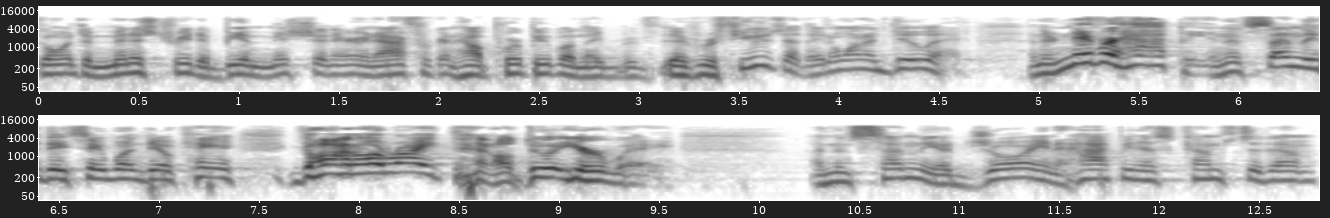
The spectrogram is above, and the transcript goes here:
go into ministry, to be a missionary in Africa and help poor people, and they, they refuse that. They don't want to do it. And they're never happy. And then suddenly they say one day, okay, God, all right then, I'll do it your way. And then suddenly a joy and a happiness comes to them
